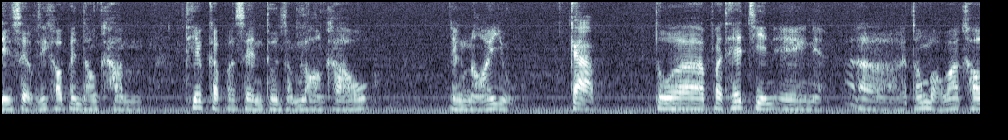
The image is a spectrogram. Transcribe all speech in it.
รีเซิร์ฟที่เขาเป็นทองคำเทียบกับเปอร์เซ็นต์ทุนสำรองเขายังน้อยอยู่ครับตัวประเทศจีนเองเนี่ยเอ่อต้องบอกว่าเขา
